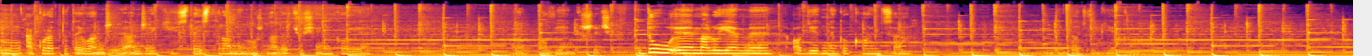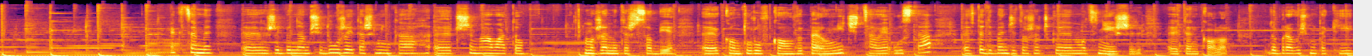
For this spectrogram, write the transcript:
Mm, Akurat tutaj u Angeliki z tej strony można leciusieńko je e, powiększyć. Dół e, malujemy od jednego końca do drugiego. Jak chcemy, żeby nam się dłużej ta szminka trzymała, to możemy też sobie e, konturówką wypełnić całe usta. E, Wtedy będzie troszeczkę mocniejszy e, ten kolor. Dobrałyśmy taki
